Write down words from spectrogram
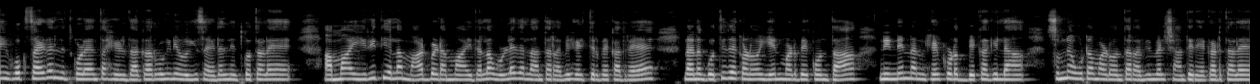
ಏಯ್, ಹೋಗಿ ಸೈಡಲ್ಲಿ ನಿಂತ್ಕೊಳ್ಳೆ ಅಂತ ಹೇಳಿದಾಗ ರೋಹಿಣಿ ಹೋಗಿ ಸೈಡಲ್ಲಿ ನಿಂತ್ಕೋತಾಳೆ. ಅಮ್ಮ, ಈ ರೀತಿ ಎಲ್ಲ ಮಾಡಬೇಡಮ್ಮ, ಇದೆಲ್ಲ ಒಳ್ಳೇದಲ್ಲ ಅಂತ ರವಿ ಹೇಳ್ತಿರ್ಬೇಕಾದ್ರೆ, ನನಗೆ ಗೊತ್ತಿದೆ ಕಣೋ, ಏನು ಮಾಡಬೇಕು ಅಂತ. ನಿನ್ನೆ ನನಗೆ ಹೇಳ್ಕೊಡೋದು ಬೇಕಾಗಿಲ್ಲ. ಸುಮ್ಮನೆ ಊಟ ಮಾಡು ಅಂತ ರವಿ ಮೇಲೆ ಶಾಂತಿ ರೇಗಾಡ್ತಾಳೆ.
